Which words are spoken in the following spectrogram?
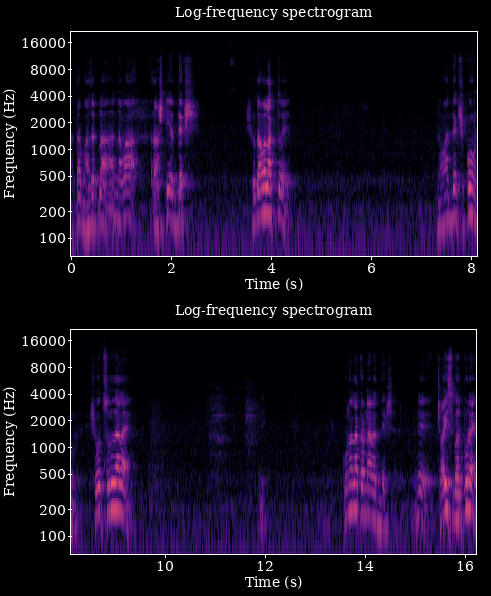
आता भाजपला नवा राष्ट्रीय अध्यक्ष शोधावा लागतोय. नवा अध्यक्ष कोण? शोध सुरू झाला आहे कोणाला करणार अध्यक्ष? म्हणजे चॉईस भरपूर आहे.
